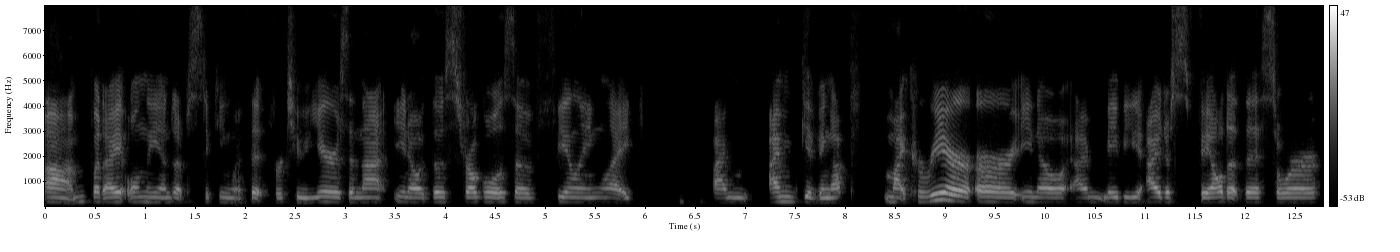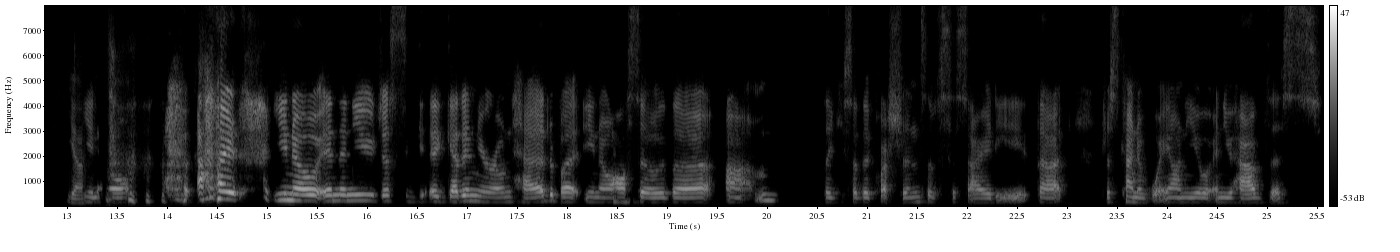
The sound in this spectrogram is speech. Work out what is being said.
um, but i only ended up sticking with it for two years and that you know those struggles of feeling like i'm i'm giving up my career or you know i'm maybe i just failed at this or Yeah. you know i you know and then you just uh, get in your own head but you know also the um like you said the questions of society that just kind of weigh on you and you have this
